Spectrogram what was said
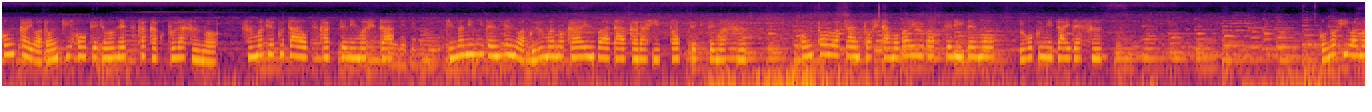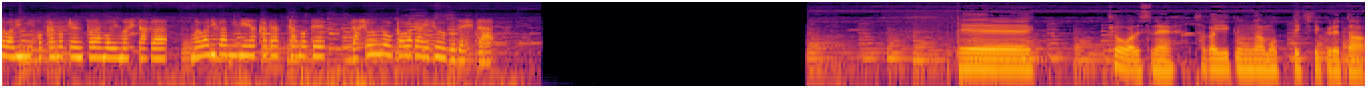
今回はドンキホーテ情熱価格プラスのスマジェクターを使ってみました。ちなみに電源は車のカーインバーターから引っ張ってきてます。本当はちゃんとしたモバイルバッテリーでも動くみたいです。この日は周りに他のキャンパーもいましたが、周りが賑やかだったので、多少の音は大丈夫でした。えー、今日はですね、高木くんが持ってきてくれた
